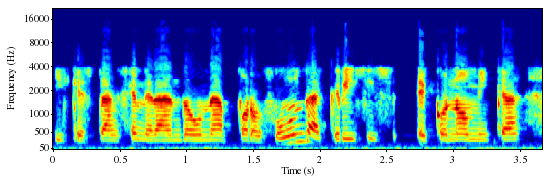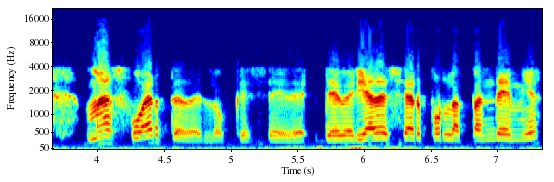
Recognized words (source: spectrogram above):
y que están generando una profunda crisis económica más fuerte de lo que se debería de ser por la pandemia,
